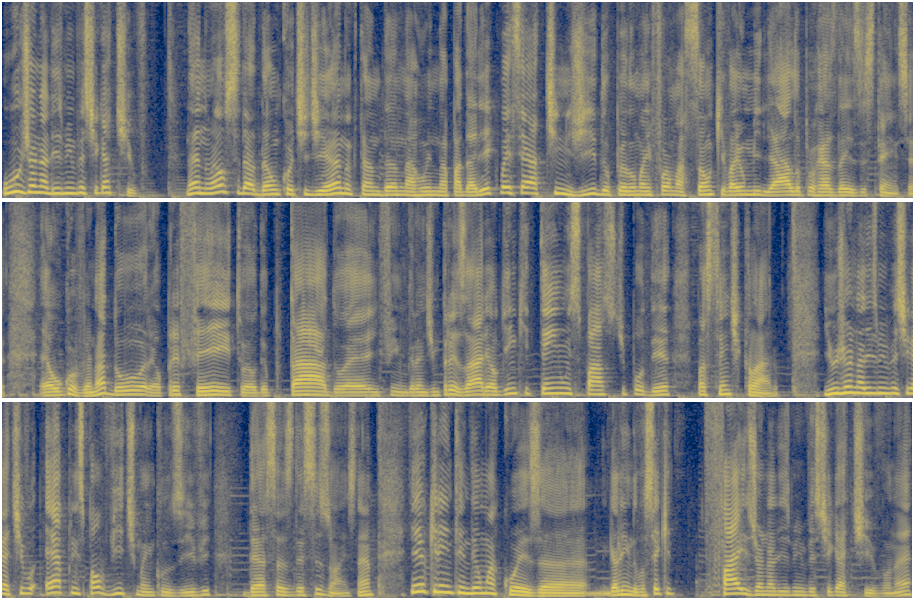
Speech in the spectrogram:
o jornalismo investigativo. Né? Não é o cidadão cotidiano que está andando na rua e na padaria que vai ser atingido por uma informação que vai humilhá-lo para o resto da existência. É o governador, é o prefeito, é o deputado, é, enfim, um grande empresário, é alguém que tem um espaço de poder bastante claro. E o jornalismo investigativo é a principal vítima, inclusive, dessas decisões. Né? E aí eu queria entender uma coisa, Galindo, você que faz jornalismo investigativo, né?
